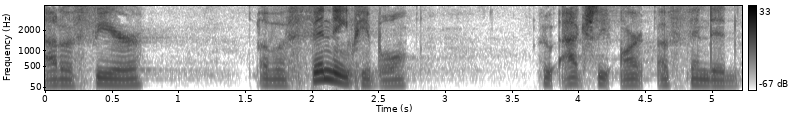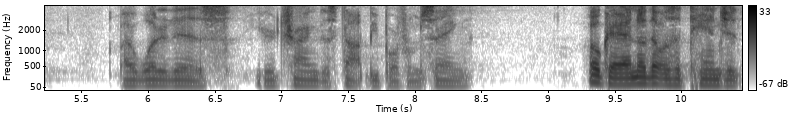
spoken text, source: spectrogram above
out of fear of offending people who actually aren't offended by what it is you're trying to stop people from saying. Okay, I know that was a tangent.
